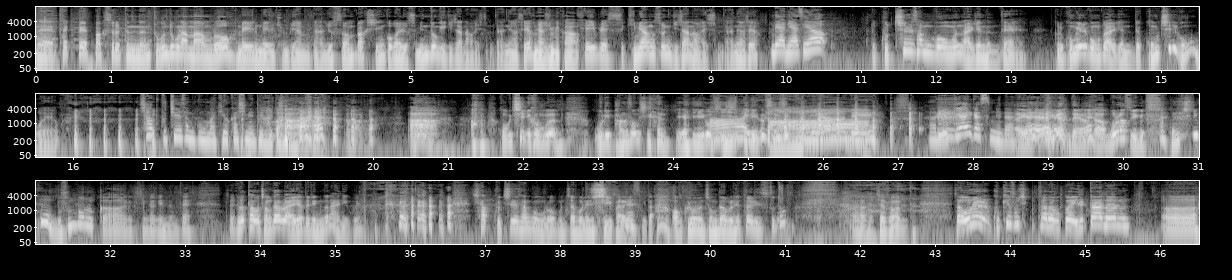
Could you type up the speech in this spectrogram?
네, 택배 박스를 뜯는 두근두근한 마음으로 매일매일 준비합니다. 뉴스 언박싱 고발 뉴스 민동기 기자 나와 있습니다. 안녕하세요. 안녕하십니까. KBS 김양순 기자 나와 있습니다. 안녕하세요. 네, 안녕하세요. 9730은 알겠는데 그리고 010도 알겠는데 0720은 뭐예요? 샵 9730만 기억하시면 됩니다. 아, 아, 아, 아, 0720은 우리 방송 시간 7시 아, 20분이니까. 7시 20분이요? 아. 네. 아, 네, 깨알 같습니다. 아, 예, 깨알 같네요. 나 몰랐어. 이거 0720은 무슨 번호일까? 이렇게 생각했는데. 자, 그렇다고 정답을 알려드리는 건 아니고요. 샵 9730으로 문자 보내주시기 바라겠습니다. 어, 그러면 정답을 헷갈릴 수도? 아, 죄송합니다. 자, 오늘 국회 소식부터 알아볼까요? 일단은, 어,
